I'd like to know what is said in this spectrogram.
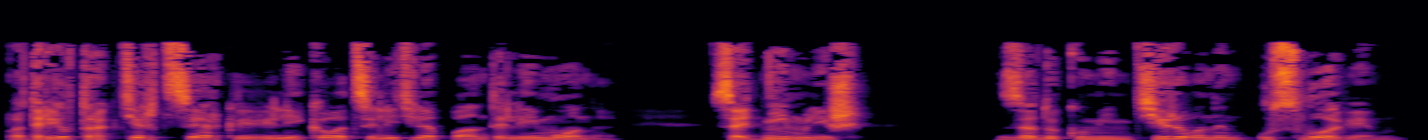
подарил трактир церкви великого целителя Пантелеймона с одним лишь задокументированным условием.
